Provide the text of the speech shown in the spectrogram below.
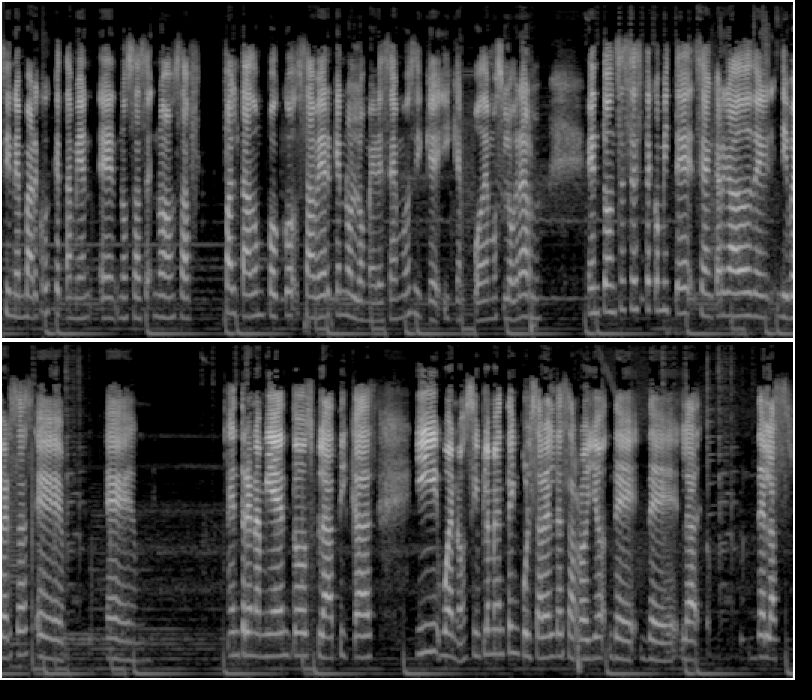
Sin embargo, que también eh, nos, nos ha faltado un poco saber que nos lo merecemos y que, y que podemos lograrlo. Entonces este comité se ha encargado de diversas eh, eh, entrenamientos, pláticas y bueno, simplemente impulsar el desarrollo de, de, la, de, las,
